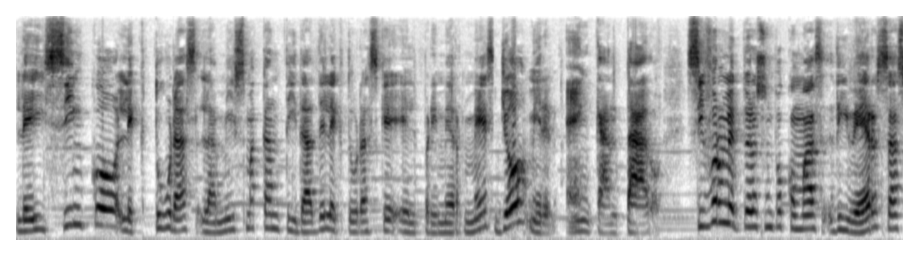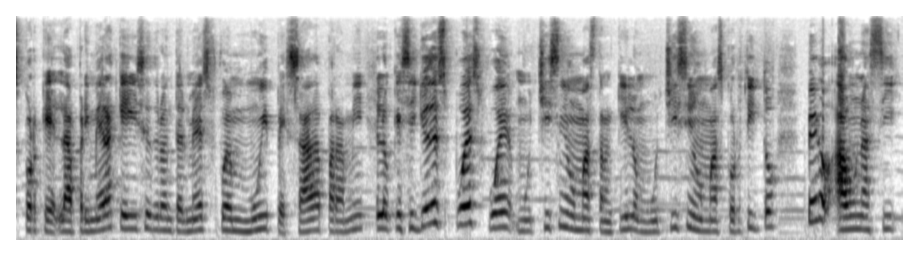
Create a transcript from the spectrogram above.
Leí 5 lecturas, la misma cantidad de lecturas que el primer mes. Yo, miren, encantado. Sí fueron lecturas un poco más diversas porque la primera que hice durante el mes fue muy pesada para mí. Lo que siguió después fue muchísimo más tranquilo, muchísimo más cortito, pero aún así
